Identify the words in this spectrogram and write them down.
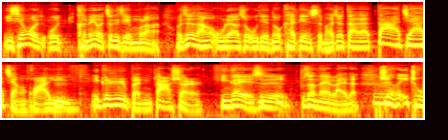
以前我我可能有这个节目啦，我在早上无聊的时候五点多开电视嘛，叫大家大家讲华语。一个日本大婶儿，应该也是不知道哪里来的，就讲一头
